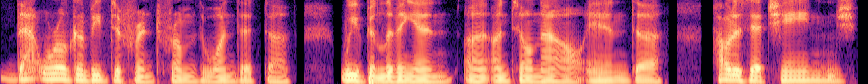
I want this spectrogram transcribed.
that world going to be different from the one that uh, we've been living in uh, until now? And uh, how does that change,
